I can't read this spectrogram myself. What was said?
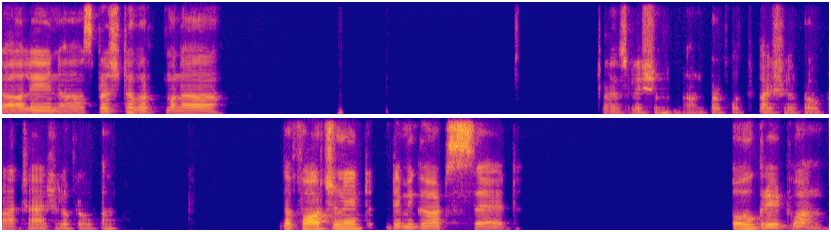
कालेन स्पृष्टवर्त्मना Translation on purport by Srila Prabhupada, Srila Prabhupada. The fortunate demigod said, O great one,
